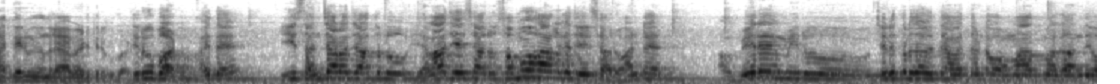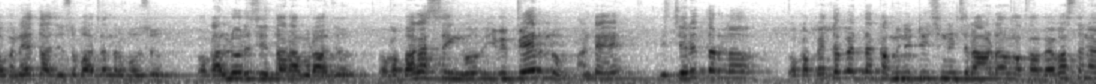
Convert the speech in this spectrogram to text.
పద్దెనిమిది వందల యాభై తిరుగుబాటు. తిరుగుబాటు. అయితే ఈ సంచార జాతులు ఎలా చేశారు? సమూహాలుగా చేశారు. అంటే వేరే మీరు చరిత్ర చదివితే ఏమైందంటే ఒక మహాత్మా గాంధీ ఒక నేతాజీ సుభాష్ చంద్రబోసు ఒక అల్లూరి సీతారామరాజు ఒక భగత్ సింగ్ ఇవి పేర్లు. అంటే ఈ చరిత్రలో ఒక పెద్ద పెద్ద కమ్యూనిటీస్ నుంచి రావడం ఒక వ్యవస్థను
